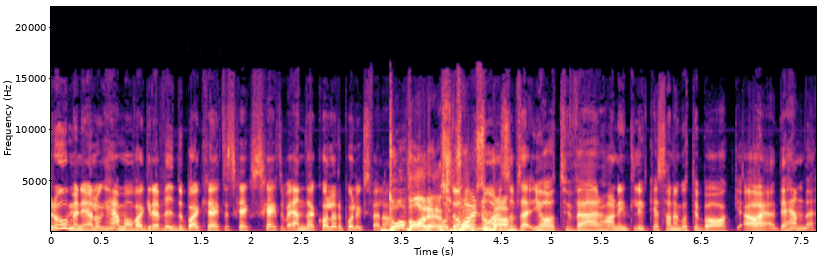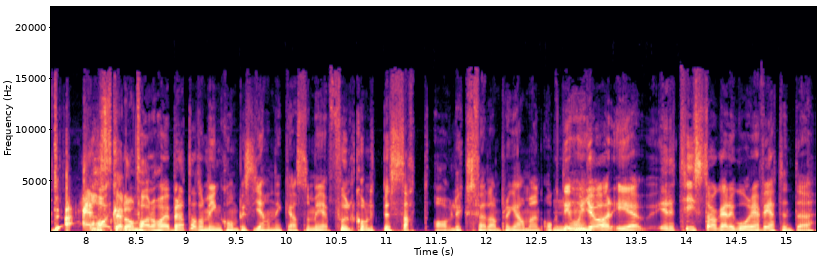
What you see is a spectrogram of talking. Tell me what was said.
Tro mig, när jag låg hemma och var gravid och bara kräktes, kräktes, kräktes. Det var enda jag kollade på Lyxfällan. Då var det och då folk var det som några bara- som sa ja tyvärr har han inte lyckats, han har gått tillbaka. Ja, ja det hände. Jag älskar har, dem. Farao, har jag berättat om min kompis Jannica som är fullkomligt besatt av Lyxfällan-programmen? Och det hon gör är, är det tisdagar igår? Jag vet inte.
